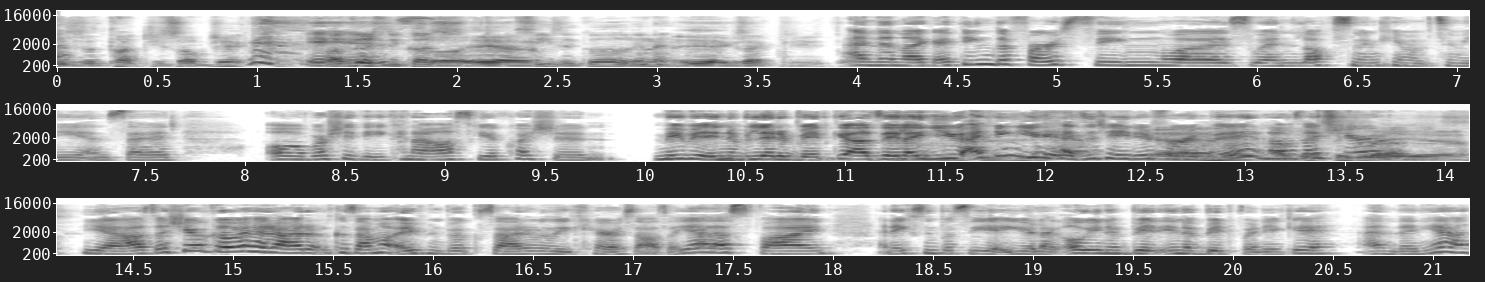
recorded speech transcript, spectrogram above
because it's a touchy subject. It Obviously, because So, yeah. she's a girl, isn't it? yeah, exactly. And then, like, I think the first thing was when Loxman came up to me and said, "Oh, Rashidi, can I ask you a question? Maybe in a little bit." I'll say, like, you. I think you Yeah. hesitated for a bit, and I was like, "Sure." way, yeah. Yeah, I was like, "Sure, go ahead." I don't, because I'm an open book, so I don't really care. So I was like, "Yeah, that's fine." And next thing you you're like, "Oh, in a bit, in a bit, when you get." And then yeah,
